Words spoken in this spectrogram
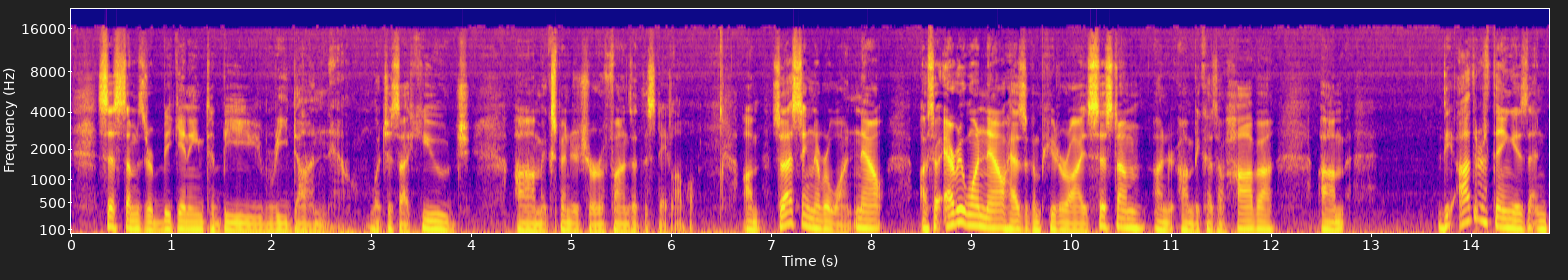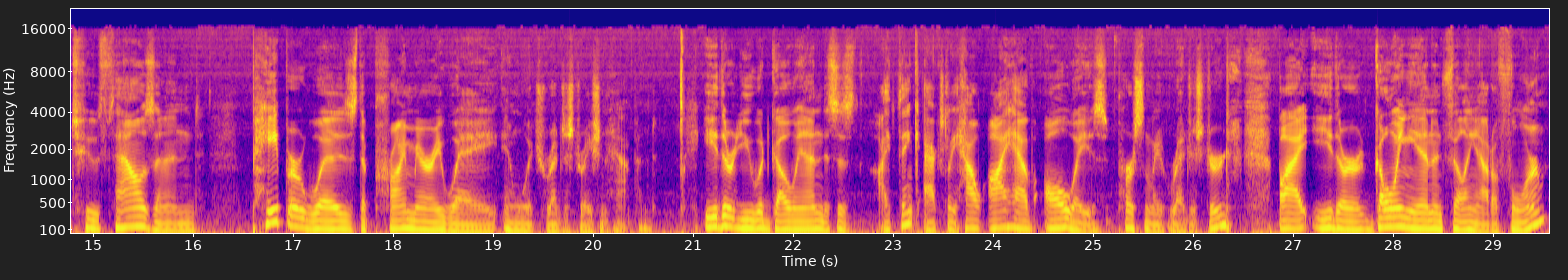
systems are beginning to be redone now, which is a huge um, expenditure of funds at the state level. Um, so that's thing number one. Now, uh, so everyone now has a computerized system under, um, because of HAVA. Um, the other thing is in 2000, paper was the primary way in which registration happened. Either you would go in, this is, I think, actually how I have always personally registered, by either going in and filling out a form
